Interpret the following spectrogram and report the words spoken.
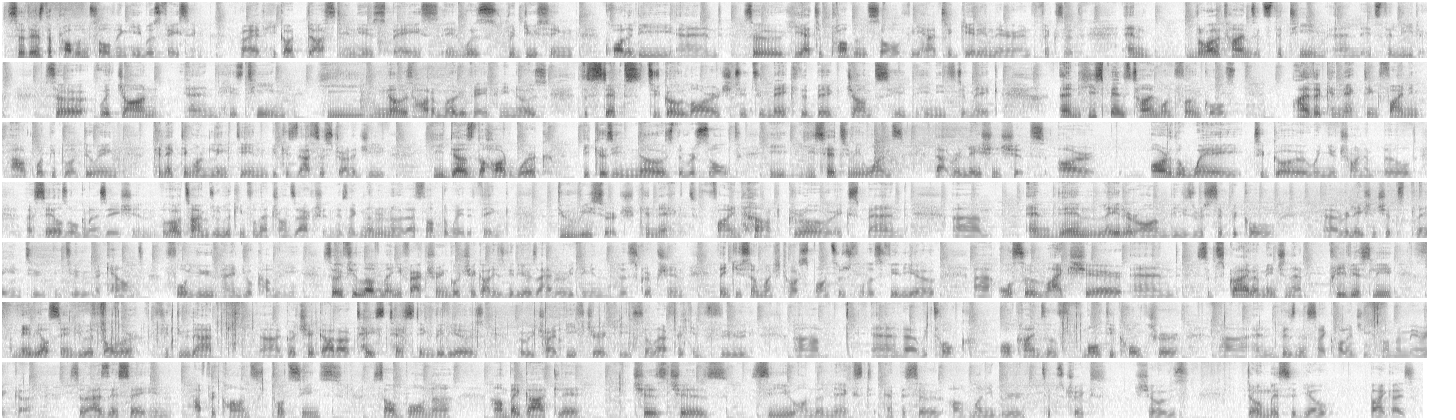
So there's the problem solving he was facing, right? He got dust in his space, it was reducing quality, and so he had to problem solve. He had to get in there and fix it. And a lot of times it's the team and it's the leader. So with Jon and his team, he knows how to motivate and he knows the steps to go large, to, to make the big jumps he, he needs to make. And he spends time on phone calls either connecting, finding out what people are doing, connecting on LinkedIn because that's a strategy. He does the hard work because he knows the result. He he said to me once that relationships are are the way to go when you're trying to build a sales organization. A lot of times you're looking for that transaction. It's like, no, no, no, that's not the way to think. Do research, connect, find out, grow, expand. Um, and then later on, these reciprocal uh, relationships play into into account for you and your company. So if you love manufacturing, go check out his videos. I have everything in the description. Thank you so much to our sponsors for this video. Uh, also like, share, and subscribe. I mentioned that previously. Maybe I'll send you a dollar if you do that. Uh, go check out our taste testing videos where we try beef jerky, South African food, um, and uh, we talk all kinds of multicultural uh, and business psychology from America. So as they say in Afrikaans, tot ziens, salbona, hambegatle, cheers, cheers. See you on the next episode of MoneyBru Tips, Tricks, shows. Don't miss it, yo. Bye, guys.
